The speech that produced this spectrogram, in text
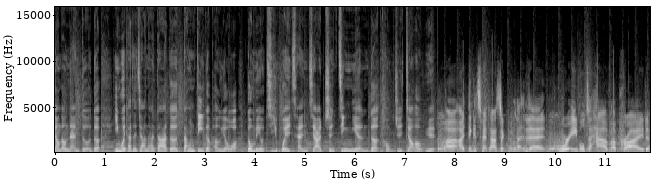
相当难得的，因为他在加拿大的当地的朋友哦都没有机会参加这今年的同志骄傲月。 Uh, I think it's fantastic that we're able to have a pride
